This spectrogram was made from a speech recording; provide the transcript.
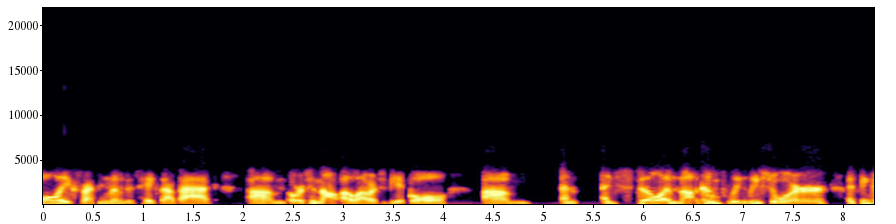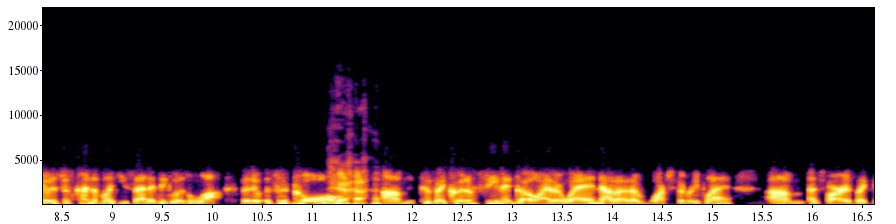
fully expecting them to take that back, um, or to not allow it to be a goal. Um, I still am not completely sure. I think it was just kind of like you said. I think it was luck that it was a goal yeah, um because I could have seen it go either way now that I've watched the replay um as far as like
